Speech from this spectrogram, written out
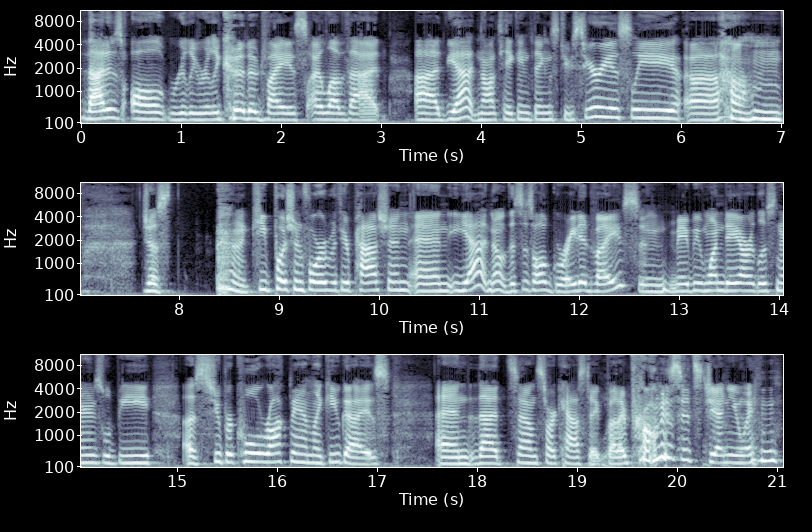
That is all really, really good advice. I love that. Uh, yeah, not taking things too seriously. Uh, um, just keep pushing forward with your passion. And yeah, no, this is all great advice. And maybe one day our listeners will be a super cool rock band like you guys. And that sounds sarcastic, but I promise it's genuine.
